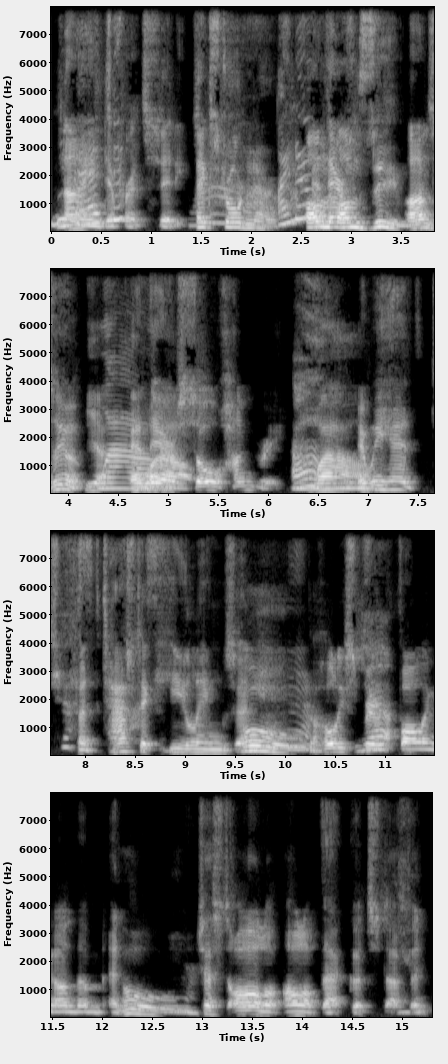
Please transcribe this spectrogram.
Imagine. different cities Extraordinary. I know. On, And they're- on Zoom. on Zoom. Yeah. Wow. And they are so hungry. Oh, Wow. And we had just fantastic awesome. healings and Oh. the Holy Spirit Yeah. falling on them and Oh. just all of, all of that good stuff. And Yes.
